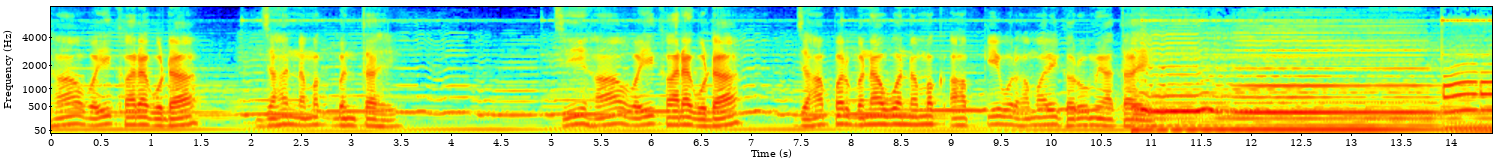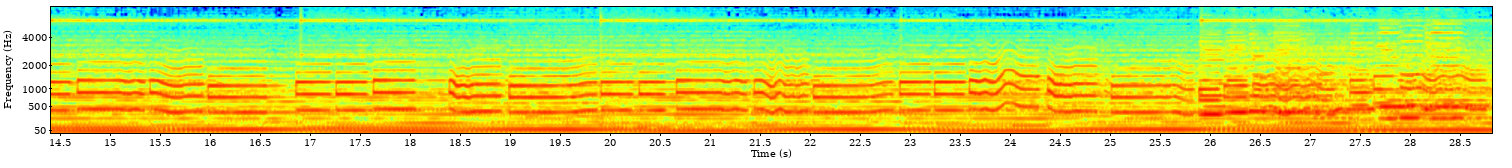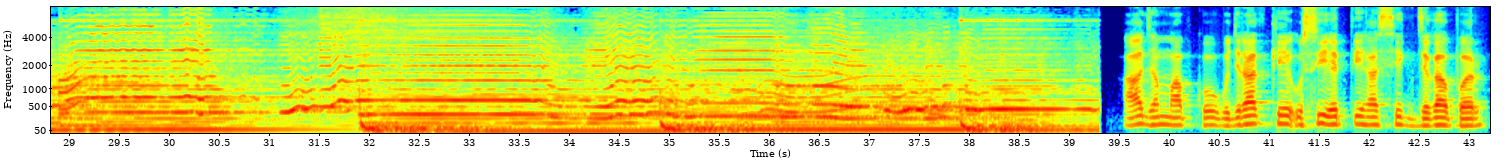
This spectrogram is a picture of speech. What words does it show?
हाँ वही खारा गोड़ा जहाँ नमक बनता है। जी हाँ वही खारा गोड़ा जहाँ पर बना हुआ नमक आपके और हमारे घरों में आता है। आज हम आपको गुजरात के उसी ऐतिहासिक जगह पर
